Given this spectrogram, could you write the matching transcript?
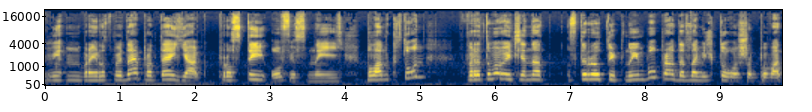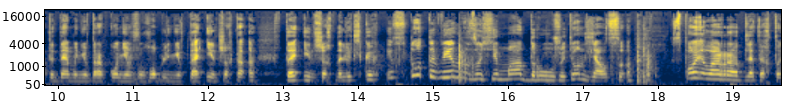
Він розповідає про те, як простий офісний планктон перетворюється на стереотипну імбу, правда, замість того, щоб вбивати демонів, драконів, гоблінів та інших та інших нелюдських істот, він з усіма дружить. Он взяв спойлер для тих, хто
